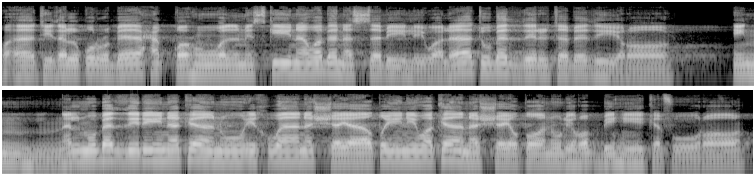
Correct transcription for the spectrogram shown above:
وآت ذا القربى حقه والمسكين وبن السبيل ولا تبذر تبذيرا. إن المبذرين كانوا إخوان الشياطين وكان الشيطان لربه كفورا.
